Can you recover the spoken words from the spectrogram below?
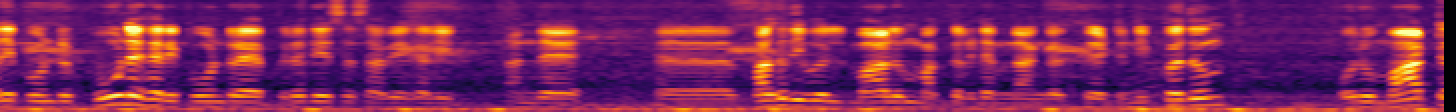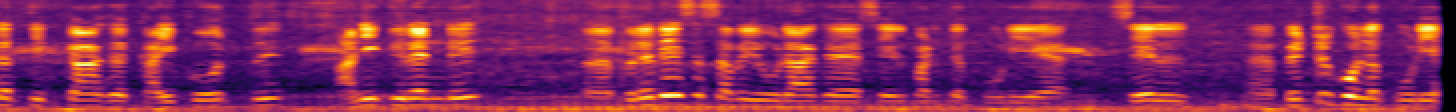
அதே போன்று பூநகரி போன்ற பிரதேச சபைகளில் அந்த பகுதியில் வாழும் மக்களிடம் நாங்கள் கேட்டு நிற்பதும் ஒரு மாற்றத்திற்காக கைகோர்த்து அணி திரண்டு பிரதேச சபையூடாக செயல்படுத்தக்கூடிய செயல் பெற்றுக்கொள்ளக்கூடிய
